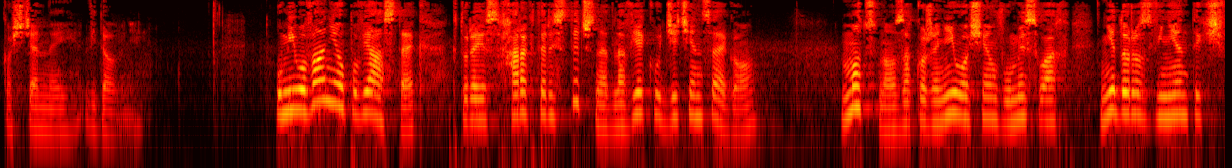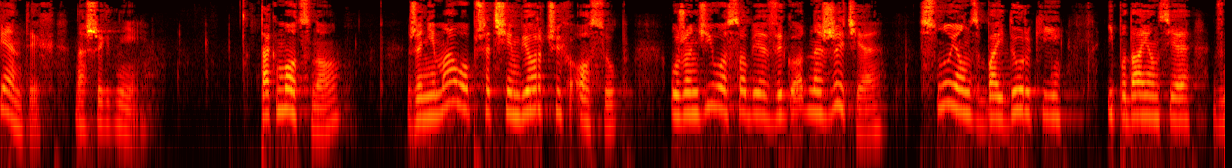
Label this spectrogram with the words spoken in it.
kościelnej widowni. Umiłowanie opowiastek, które jest charakterystyczne dla wieku dziecięcego, mocno zakorzeniło się w umysłach niedorozwiniętych świętych naszych dni. Tak mocno, że niemało przedsiębiorczych osób urządziło sobie wygodne życie, snując bajdurki i podając je w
